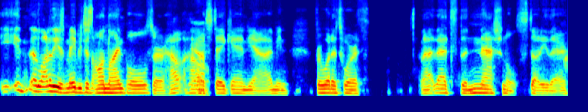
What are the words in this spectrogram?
it, a lot of these maybe just online polls or how how yeah. it's taken yeah i mean for what it's worth that, that's the national study there.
